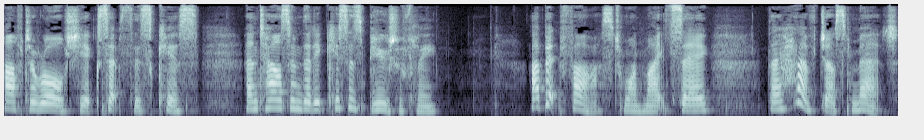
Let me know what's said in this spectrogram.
After all, she accepts this kiss and tells him that he kisses beautifully. A bit fast, one might say. They have just met,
